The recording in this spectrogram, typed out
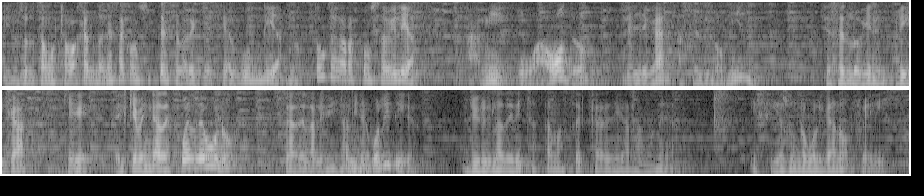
Y nosotros estamos trabajando en esa consistencia para que si algún día nos toca la responsabilidad, a mí o a otro, de llegar a hacerlo bien. Si hacerlo bien implica que el que venga después de uno sea de la misma línea política. Yo creo que la derecha está más cerca de llegar a la moneda. Y si es un republicano, feliz.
